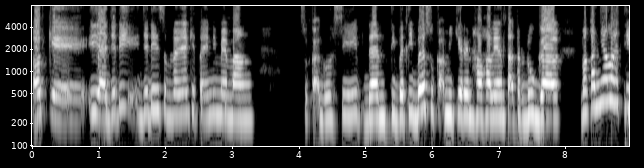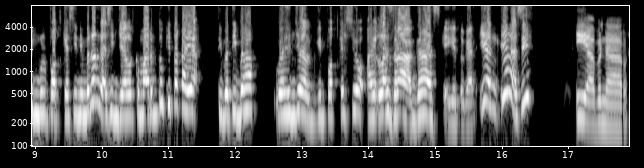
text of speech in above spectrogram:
Oke, iya. Jadi, jadi sebenarnya kita ini memang suka gosip dan tiba-tiba suka mikirin hal-hal yang tak terduga. Makanya lah timbul podcast ini. Bener nggak sih, Jel? Kemarin tuh kita kayak tiba-tiba, wah Jel, bikin podcast yuk. Ayo Lazra, gas. Kayak gitu kan. Iya, iya nggak sih? Iya, benar.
